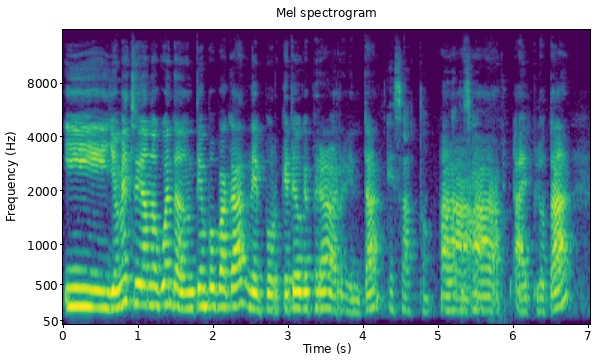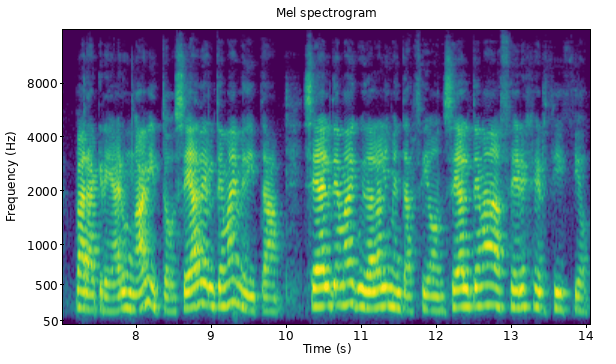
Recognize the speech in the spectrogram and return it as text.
Y yo me estoy dando cuenta de un tiempo para acá de por qué tengo que esperar a reventar Exacto. a, a- a explotar para crear un hábito, sea del tema de meditar, sea el tema de cuidar la alimentación, sea el tema de hacer ejercicio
